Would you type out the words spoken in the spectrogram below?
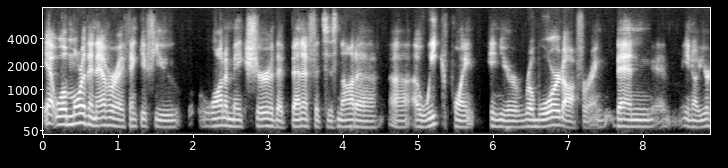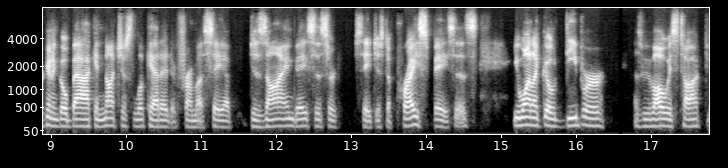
Yeah, well, more than ever, I think if you want to make sure that benefits is not a a weak point in your reward offering, then you know you're going to go back and not just look at it from a say a design basis or say just a price basis. You want to go deeper as we've always talked,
